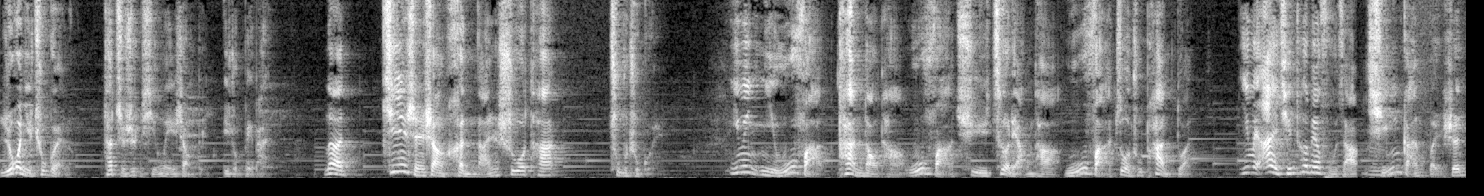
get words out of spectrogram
如果你出轨了，它只是行为上的一种背叛，那精神上很难说他出不出轨。因为你无法看到它，无法去测量它，无法做出判断。因为爱情特别复杂，情感本身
